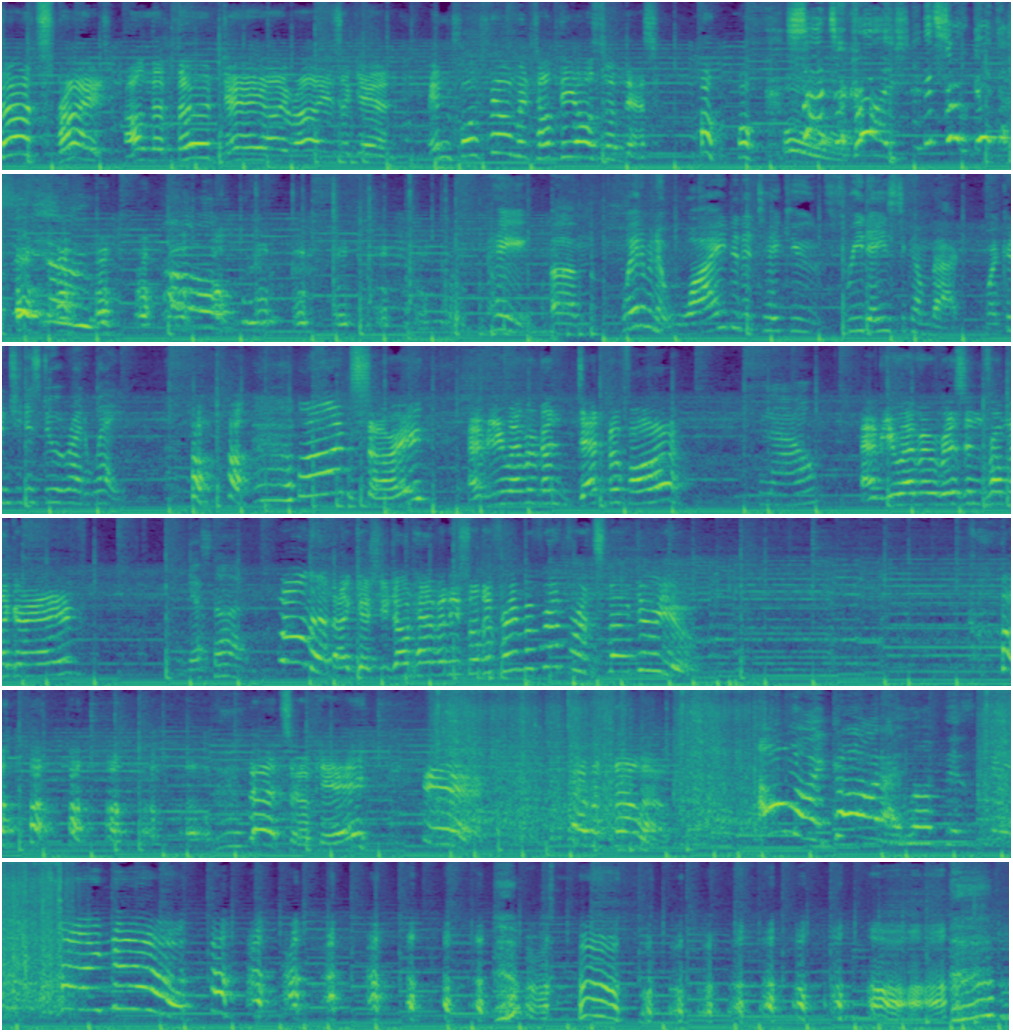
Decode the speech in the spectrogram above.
That's right. On the third day I rise again, in fulfillment of the awesomeness. Santa Christ! It's so good to see you! Oh. Hey, um, wait a minute. Why did it take you three days to come back? Why couldn't you just do it right away? well, I'm sorry. Have you ever been dead before? No, Have you ever risen from the grave? I guess not. Well, then, I guess you don't have any sort of frame of reference now, do you? That's okay. Here, have a fellow. Oh my god, I love this game! I know!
